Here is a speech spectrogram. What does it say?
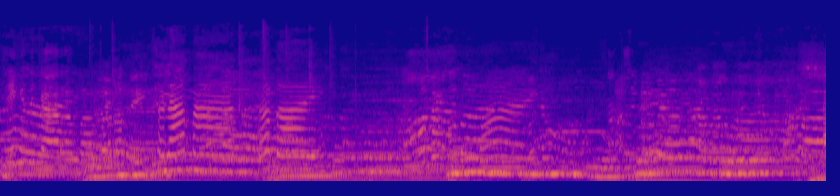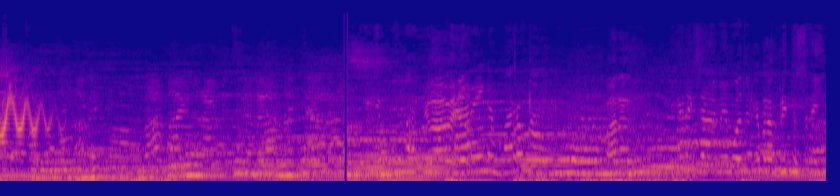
Thank you, Ate Cara. Bye-bye. Salamat. Bye-bye. Bye. Aray ng barong ah. Parang, parang sa amin, model ka pa ng Brito String.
